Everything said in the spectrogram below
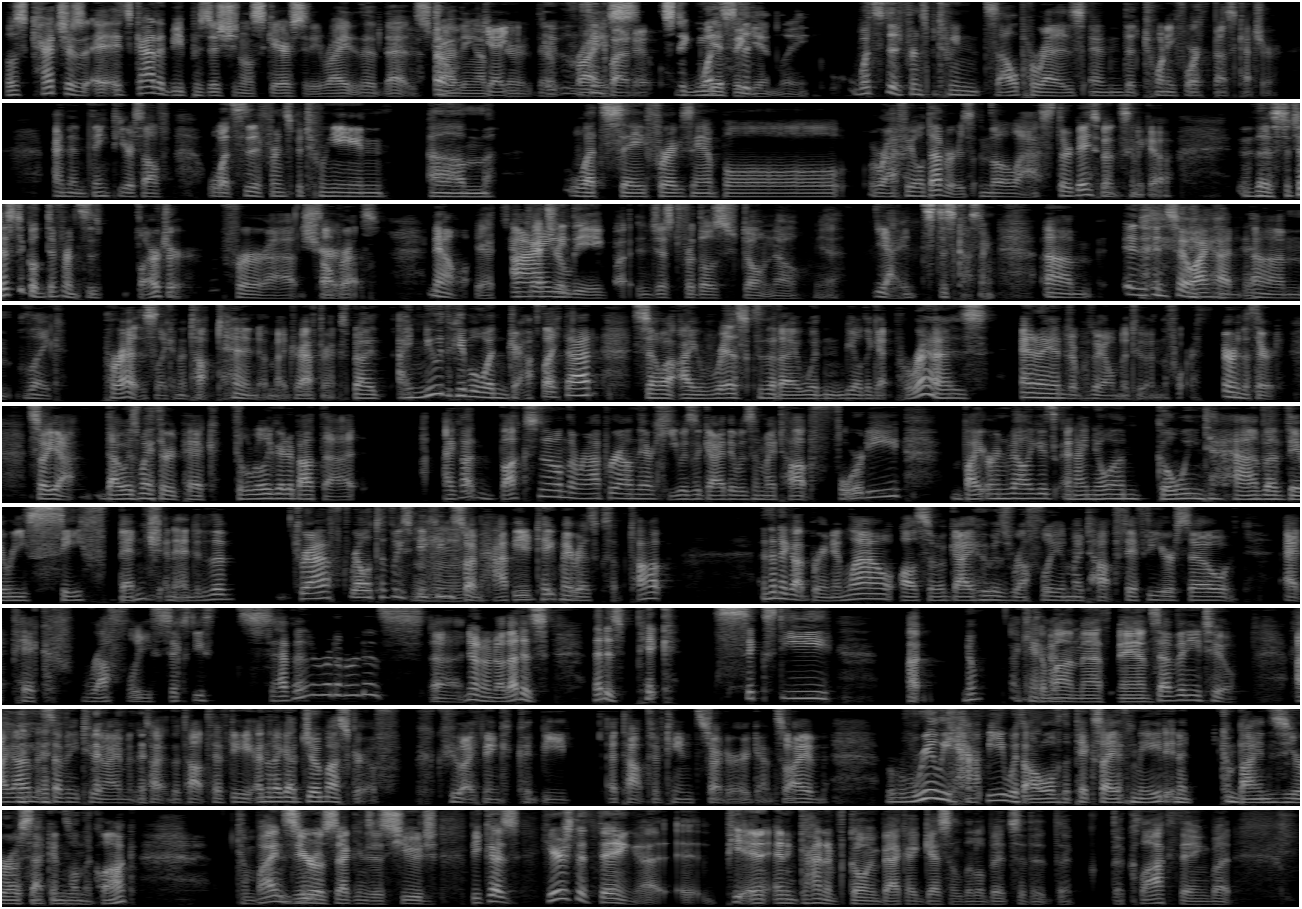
those catches, it's got to be positional scarcity, right? That that's oh, driving oh, yeah, up their, their price significantly. What's the, what's the difference between Sal Perez and the 24th best catcher? And then think to yourself, what's the difference between um let's say, for example, Rafael Devers and the last third baseman is going to go. The statistical difference is larger for uh, sure. Perez. Now, yeah, catcher I, league, but just for those who don't know, yeah, yeah, it's disgusting. Um, and, and so I had um like Perez like in the top 10 of my draft ranks, but I, I knew the people wouldn't draft like that. So I risked that I wouldn't be able to get Perez. And I ended up with Real Two in the fourth or in the third. So yeah, that was my third pick. Feel really great about that. I got Buxton on the wraparound there. He was a guy that was in my top 40 by earn values, and I know I'm going to have a very safe bench and end of the draft, relatively speaking. Mm-hmm. So I'm happy to take my risks up top. And then I got Brandon Lowe, also a guy who is roughly in my top 50 or so at pick roughly 67 or whatever it is. Uh, no, no, no. That is that is pick 60. Uh, no, I can't. Come on, math man. 72. I got him at 72 and I'm in the top, the top 50. And then I got Joe Musgrove, who I think could be a top 15 starter again. So I'm really happy with all of the picks I have made in a combined zero seconds on the clock. Combined zero seconds is huge because here's the thing, uh, uh and, and, kind of going back, I guess, a little bit to the the, the clock thing, but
